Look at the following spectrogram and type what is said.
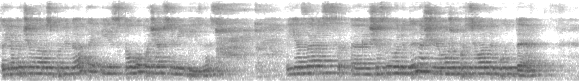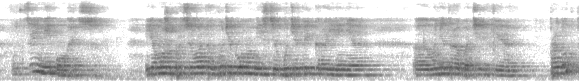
То я почала розповідати, і з того почався мій бізнес. І я зараз е, щаслива людина, що я можу працювати будь-де. Ось це мій офіс. І Я можу працювати в будь-якому місті, в будь-якій країні. Е, Мені треба тільки продукт,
